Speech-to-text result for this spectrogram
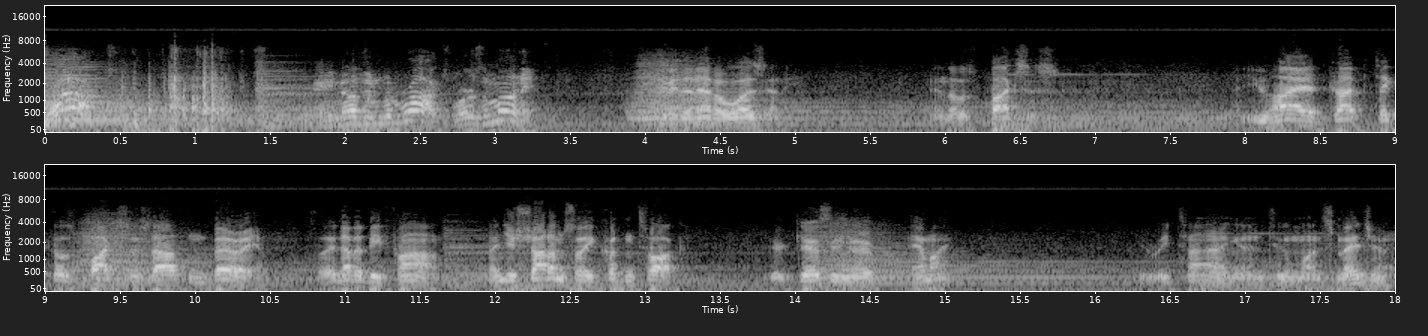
Rocks! Ain't nothing but rocks. Where's the money? Maybe there never was any. In those boxes. You hired Carp to take those boxes out and bury them, so they'd never be found. Then you shot him so he couldn't talk. You're guessing there. Am I? You're retiring in two months, Major.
